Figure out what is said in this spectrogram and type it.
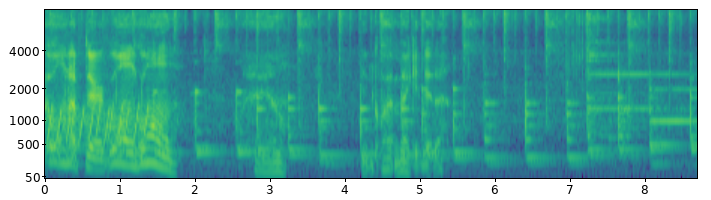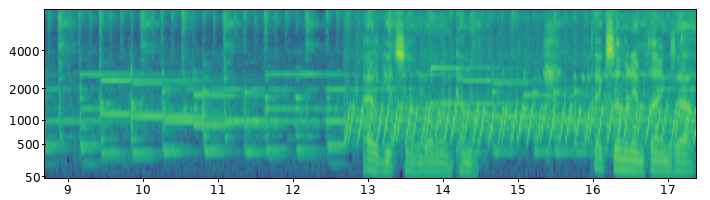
Go on up there. Go on, go on. Well, didn't quite make it, did I? That'll get some going. Come on. Take some of them things out.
